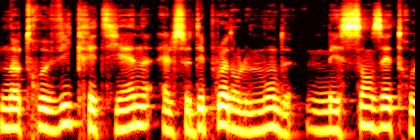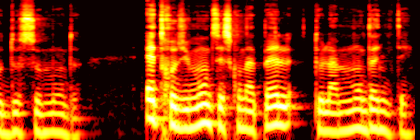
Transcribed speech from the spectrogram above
Notre vie chrétienne, elle se déploie dans le monde, mais sans être de ce monde. Être du monde, c'est ce qu'on appelle de la mondanité.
